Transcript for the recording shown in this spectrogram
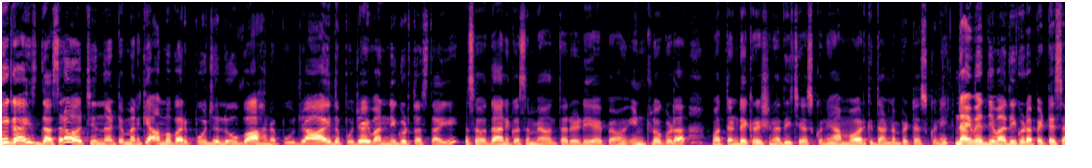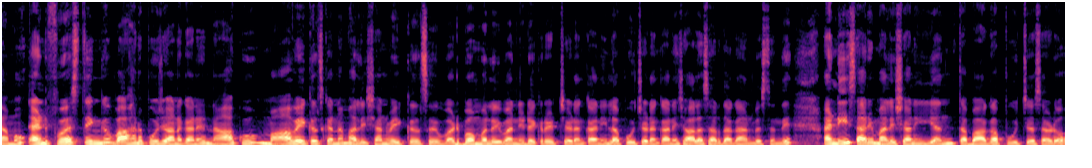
హే గైస్ దసరా వచ్చిందంటే మనకి అమ్మవారి పూజలు వాహన పూజ ఆయుధ పూజ ఇవన్నీ గుర్తొస్తాయి. సో దానికోసం మేమంతా రెడీ అయిపోయాం. ఇంట్లో కూడా మొత్తం డెకరేషన్ అది చేసుకుని అమ్మవారికి దండం పెట్టేసుకుని నైవేద్యం అది కూడా పెట్టేశాము. అండ్ ఫస్ట్ థింగ్ వాహన పూజ అనగానే నాకు మా వెహికల్స్ కన్నా మా లిషాన్ వెహికల్స్ వడి బొమ్మలు ఇవన్నీ డెకరేట్ చేయడం కానీ ఇలా పూజ చేయడం కానీ చాలా సరదాగా అనిపిస్తుంది. అండ్ ఈసారి మా లిషాన్ ఎంత బాగా పూజ చేశాడో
